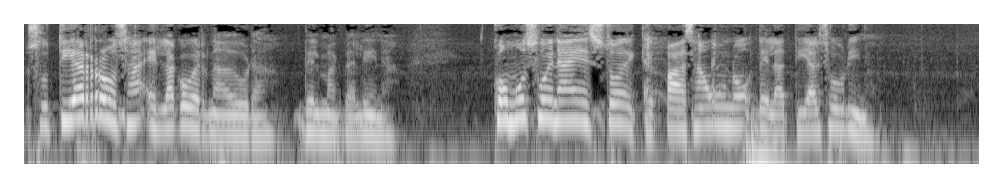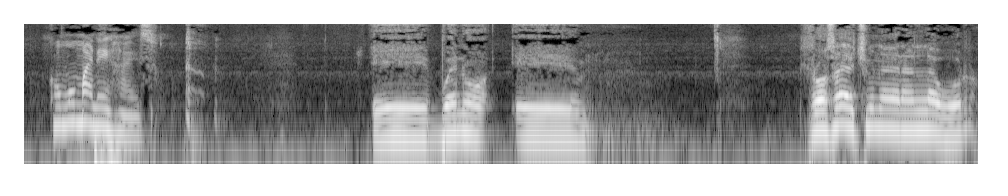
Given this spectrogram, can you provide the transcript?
su tía Rosa es la gobernadora del Magdalena. ¿Cómo suena esto de que pasa uno de la tía al sobrino? ¿Cómo maneja eso? Eh, bueno, eh, Rosa ha hecho una gran labor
